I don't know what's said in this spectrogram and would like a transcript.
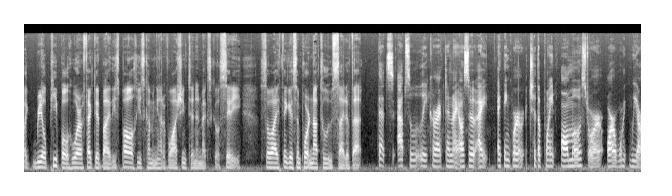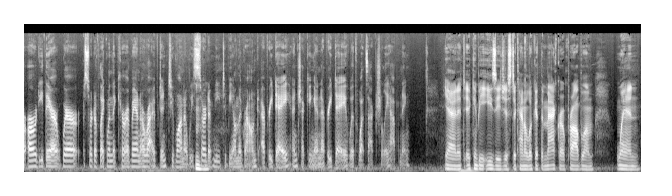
like real people who are affected by these policies coming out of Washington and Mexico City. So I think it's important not to lose sight of that. That's absolutely correct, and I also I, I think we're to the point almost, or or we are already there, where sort of like when the caravan arrived in Tijuana, we mm-hmm. sort of need to be on the ground every day and checking in every day with what's actually happening. Yeah, and it, it can be easy just to kind of look at the macro problem when,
